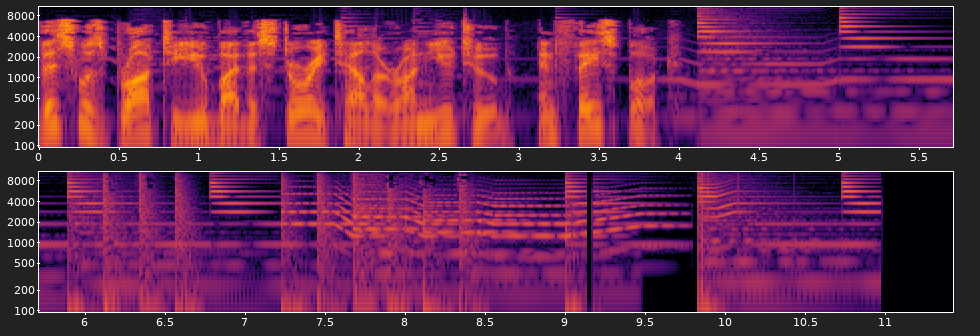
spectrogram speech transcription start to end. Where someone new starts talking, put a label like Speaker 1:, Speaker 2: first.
Speaker 1: This was brought to you by the Storyteller on YouTube and Facebook.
